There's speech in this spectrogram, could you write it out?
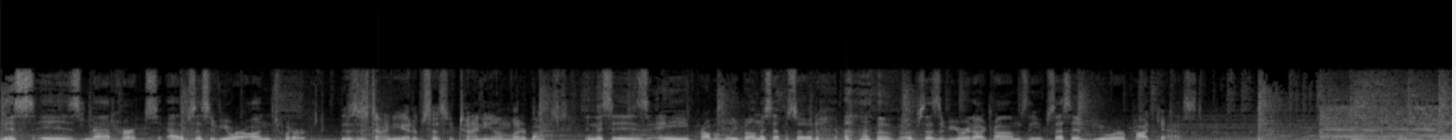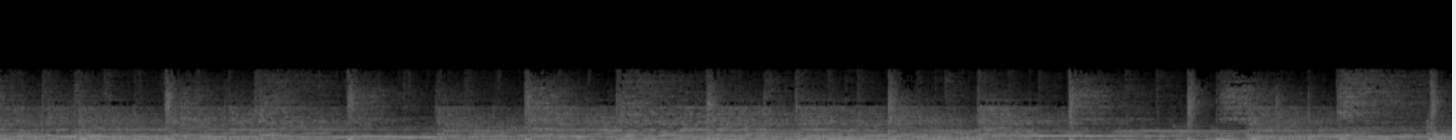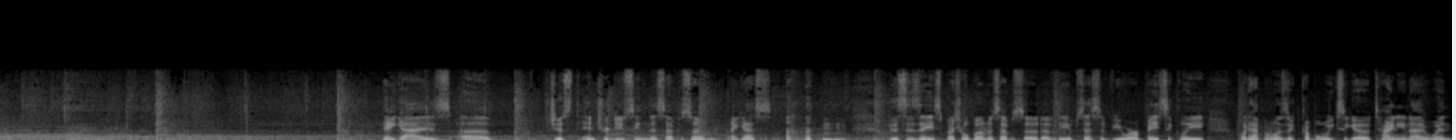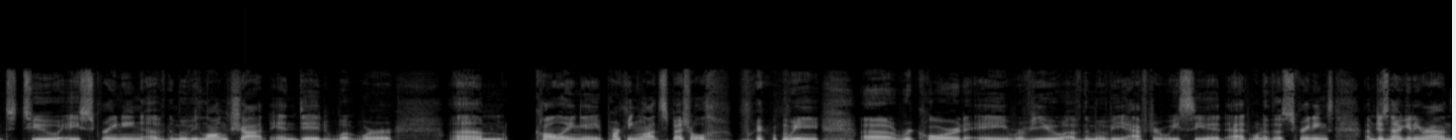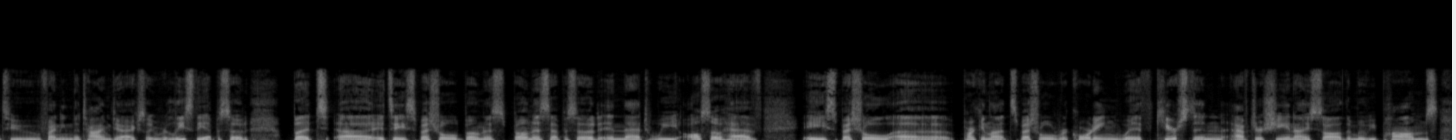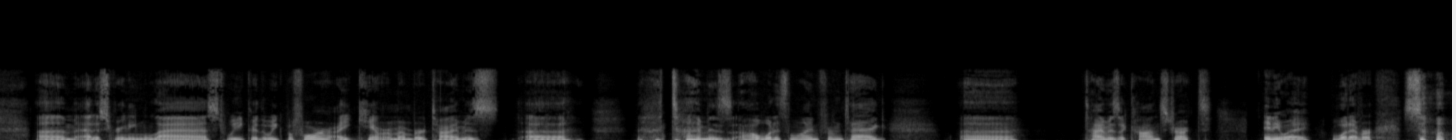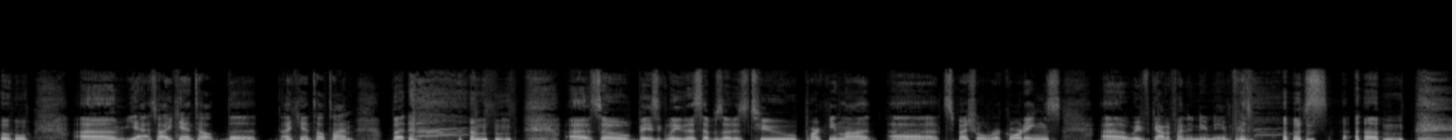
This is Matt Hurt at Obsessive Viewer on Twitter. This is Tiny at Obsessive Tiny on Letterboxd. And this is a probably bonus episode of ObsessiveViewer.com's The Obsessive Viewer Podcast. Hey guys, uh, just introducing this episode, I guess. this is a special bonus episode of The Obsessive Viewer. Basically, what happened was a couple weeks ago, Tiny and I went to a screening of the movie Long Shot and did what were um, calling a parking lot special where we uh, record a review of the movie after we see it at one of those screenings. I'm just now getting around to finding the time to actually release the episode, but uh, it's a special bonus bonus episode in that we also have a special uh, parking lot special recording with Kyrsten after she and I saw the movie Poms. Um, at a screening last week or the week before, I can't remember. Time is uh, time is oh what is the line from tag? Uh time is a construct? Anyway whatever. So um yeah so i can't tell the i can't tell time. But um, uh so basically this episode is two parking lot uh special recordings. Uh we've got to find a new name for those. Um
